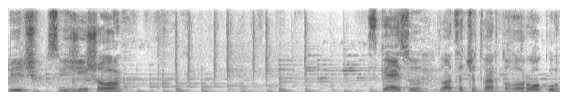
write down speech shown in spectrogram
більш свіжішого з кейсу 24-го року.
